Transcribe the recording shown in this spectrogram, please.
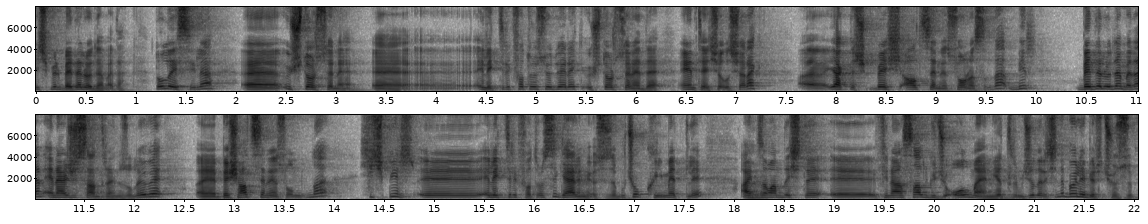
Hiçbir bedel ödemeden. Dolayısıyla e, 3-4 sene e, elektrik faturası ödeyerek 3-4 senede ente çalışarak e, yaklaşık 5-6 sene sonrasında bir bedel ödemeden enerji santraliniz oluyor ve e, 5-6 sene sonunda hiçbir e, elektrik faturası gelmiyor size. Bu çok kıymetli. Aynı zamanda işte e, finansal gücü olmayan yatırımcılar için de böyle bir çözüm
